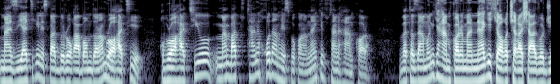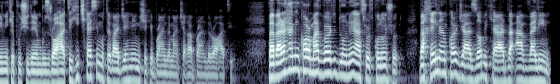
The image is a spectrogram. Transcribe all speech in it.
مزیتی که نسبت به رقبام دارم راحتیه. خب راحتی و من باید تو تن خودم حس بکنم نه اینکه تو تن همکارم. و تا زمانی که همکار من نگه که آقا چقدر شلوار جینی که پوشیده امروز راحته هیچ کسی متوجه نمیشه که برند من چقدر برند راحتی و برای همین کار اومد وارد دنیای اتروت کلون شد. و خیلی هم کار جذابی کرد و اولین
